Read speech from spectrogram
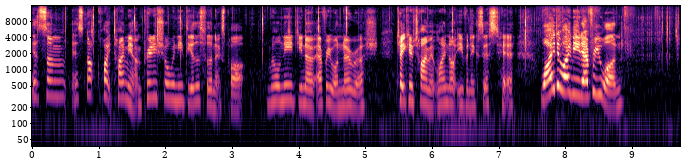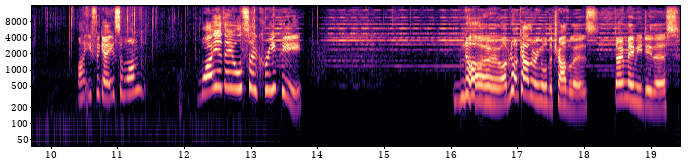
It's, um, it's not quite time yet. I'm pretty sure we need the others for the next part. We'll need, you know, everyone. No rush. Take your time. It might not even exist here. Why do I need everyone? Aren't you forgetting someone? Why are they all so creepy? No, I'm not gathering all the travelers. Don't make me do this.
